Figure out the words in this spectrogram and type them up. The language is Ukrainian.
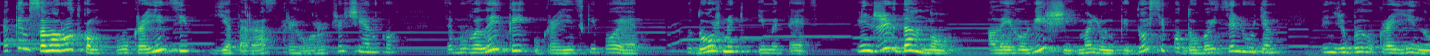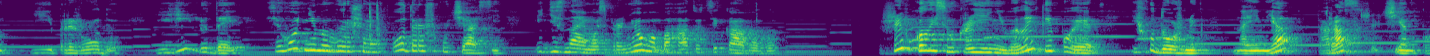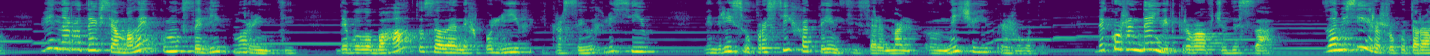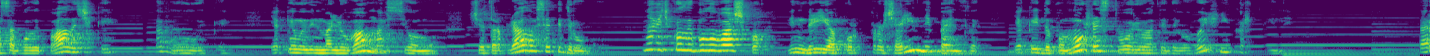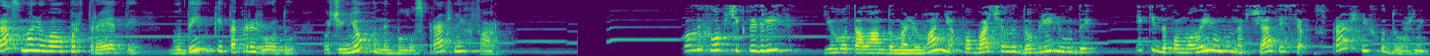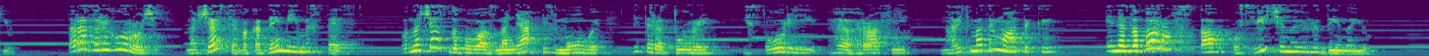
Таким самородком у українців є Тарас Григорович Шевченко. Це був великий український поет, художник і митець. Він жив давно, але його вірші й малюнки досі подобаються людям. Він любив Україну, її природу, її людей. Сьогодні ми вирушимо в подорож у часі і дізнаємось про нього багато цікавого. Жив колись в Україні великий поет і художник на ім'я Тарас Шевченко. Він народився в маленькому селі Моринці, де було багато зелених полів і красивих лісів. Він ріс у простій хатинці серед мальовничої природи, де кожен день відкривав чудеса. Замість іграшок у Тараса були палички та вулики, якими він малював на всьому, що траплялося під руку. Навіть коли було важко, він мріяв про- чарівний пензлик, який допоможе створювати дивовижні картини. Тарас малював портрети, будинки та природу, хоч у нього не було справжніх фарб. Коли хлопчик підріс, його талант до малювання побачили добрі люди, які допомогли йому навчатися у справжніх художників. Тарас Григорович навчався в академії мистецтв, водночас здобував знання із мови, літератури, історії, географії, навіть математики, і незабаром став освіченою людиною.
